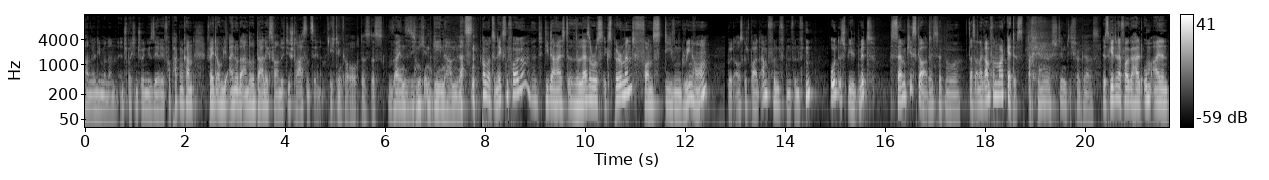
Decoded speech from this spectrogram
handeln, die man dann entsprechend schön in die Serie verpacken kann. Vielleicht auch um die ein oder andere Daleks fahren durch die Straßenszene. Ich denke auch, dass das werden sie sich nicht entgehen haben lassen. Kommen wir zur nächsten Folge. Die da heißt The Lazarus Experiment von Stephen Greenhorn. Wird ausgestrahlt am 5.5. Und es spielt mit Sam Kisgard, Was ist das nochmal? das Anagramm von Mark Gettis. Ach ja, stimmt, ich vergaß. Es geht in der Folge halt um einen,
